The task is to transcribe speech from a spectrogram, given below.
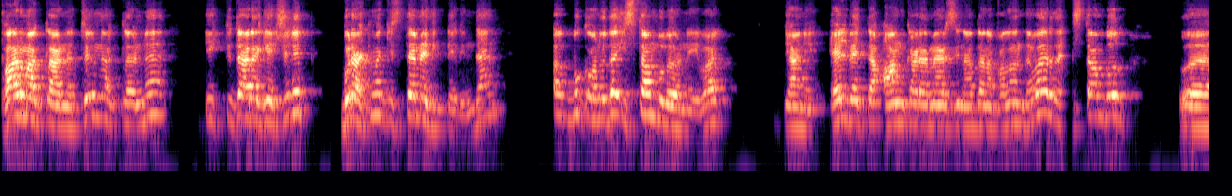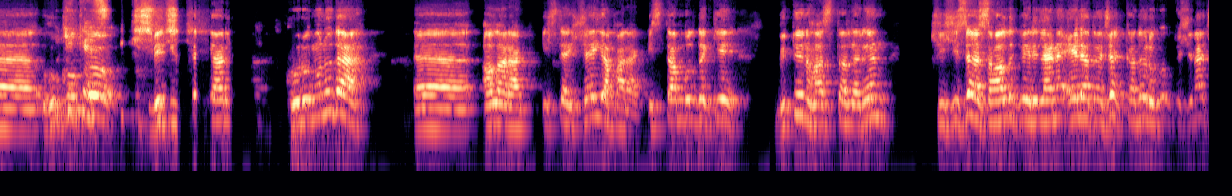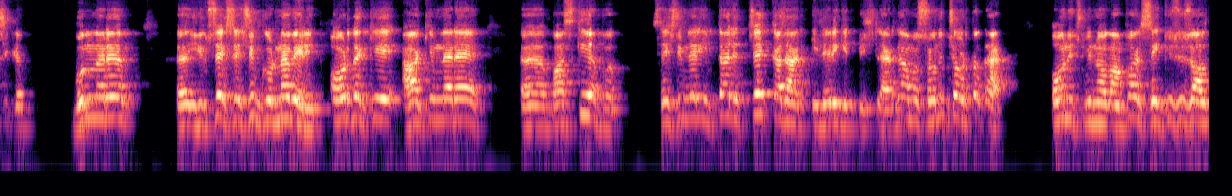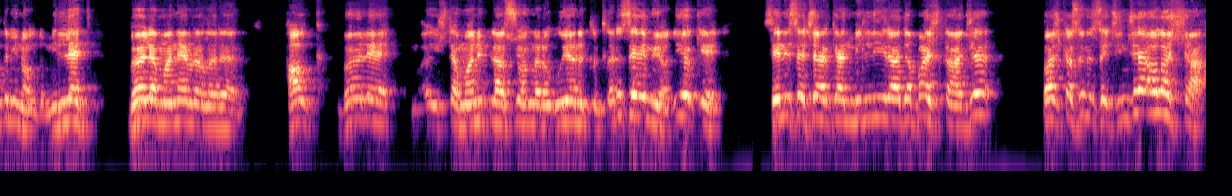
parmaklarını, tırnaklarını iktidara geçirip bırakmak istemediklerinden bu konuda İstanbul örneği var. Yani elbette Ankara, Mersin, Adana falan da var da İstanbul e, hukuku bir yüksek yargı kurumunu da e, alarak işte şey yaparak İstanbul'daki bütün hastaların kişisel sağlık verilerine el atacak kadar hukuk dışına çıkıp bunları e, Yüksek Seçim Kurulu'na verip oradaki hakimlere e, baskı yapıp seçimleri iptal edecek kadar ileri gitmişlerdi ama sonuç ortada. 13 bin olan fark 806 bin oldu. Millet böyle manevraları, halk böyle işte manipülasyonları, uyanıklıkları sevmiyor. Diyor ki seni seçerken milli irade baş tacı, başkasını seçince al aşağı.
